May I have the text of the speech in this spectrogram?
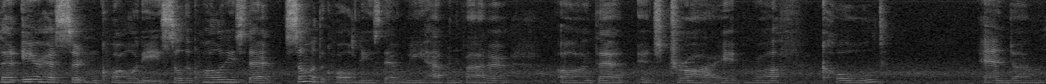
that air has certain qualities. So the qualities that, some of the qualities that we have in Vata are that it's dry, rough, cold, and um,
